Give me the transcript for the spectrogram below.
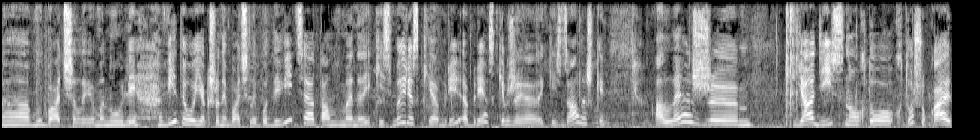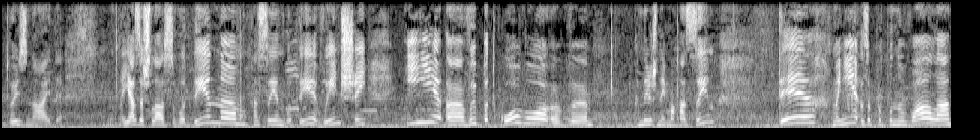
Е, Ви бачили минулі відео. Якщо не бачили, подивіться. Там в мене якісь вирізки, обрізки, вже якісь залишки. Але ж е, я дійсно хто, хто шукає, той знайде. Я зайшла в один е, магазин, в інший, і випадково в книжний магазин, де мені запропонувала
